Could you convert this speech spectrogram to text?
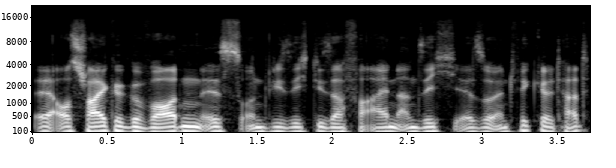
äh, aus Schalke geworden ist und wie sich dieser Verein an sich äh, so entwickelt hat.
